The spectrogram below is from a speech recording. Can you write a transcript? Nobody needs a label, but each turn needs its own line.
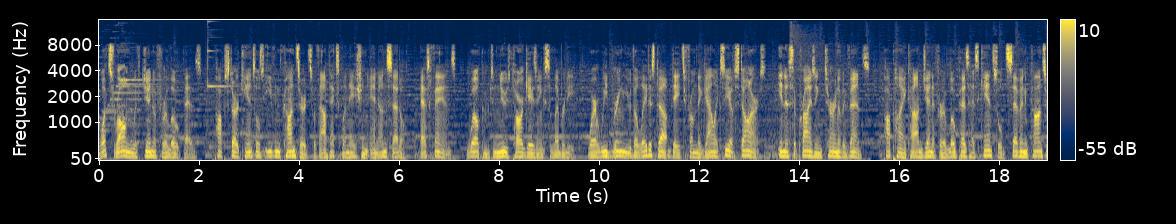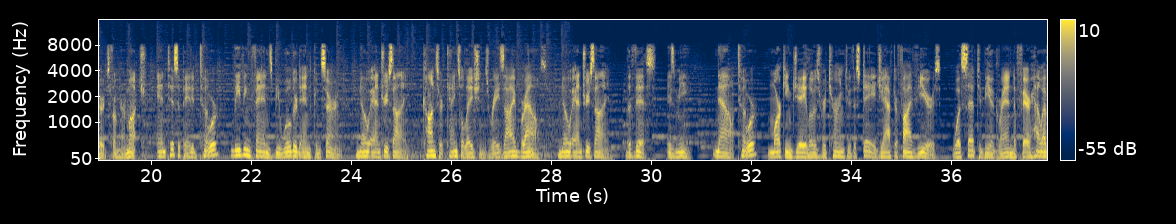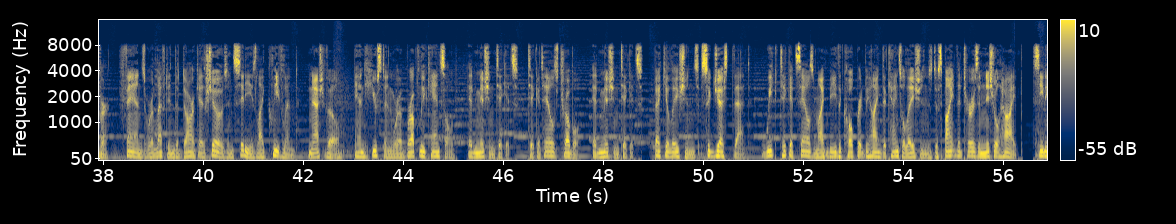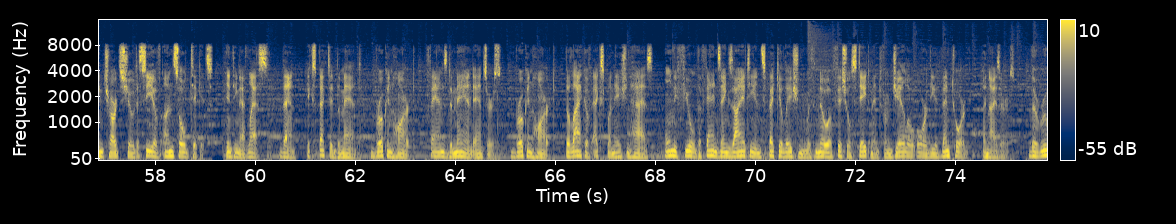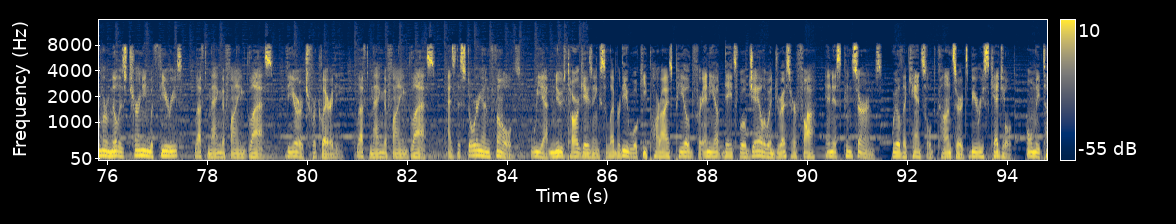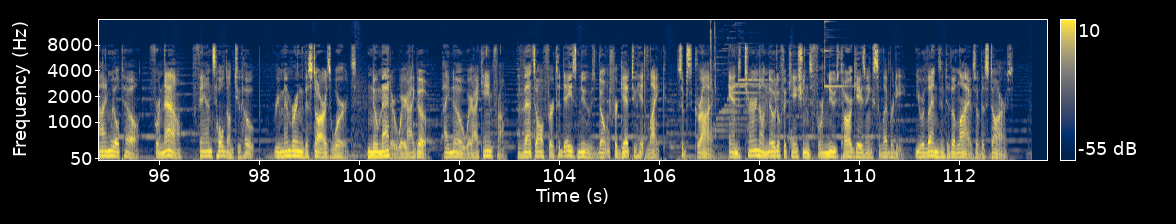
What's wrong with Jennifer Lopez? Pop star cancels even concerts without explanation and unsettle. S fans, welcome to News Stargazing Celebrity, where we bring you the latest updates from the galaxy of stars. In a surprising turn of events, pop icon Jennifer Lopez has cancelled seven concerts from her much-anticipated tour, leaving fans bewildered and concerned. No entry sign, concert cancellations raise eyebrows, no entry sign, the This Is Me. Now tour, marking J-Lo's return to the stage after five years, was said to be a grand affair. However, fans were left in the dark as shows in cities like Cleveland, Nashville, and Houston were abruptly cancelled, admission tickets, Ticketale's trouble, admission tickets, speculations suggest that, weak ticket sales might be the culprit behind the cancellations despite the tour's initial hype, seating charts showed a sea of unsold tickets, hinting at less than expected demand. Broken Heart, fans demand answers. Broken Heart, the lack of explanation has only fueled the fans' anxiety and speculation with no official statement from JLo or the event organizers. The rumor mill is churning with theories, left magnifying glass, the urge for clarity, left magnifying glass. As the story unfolds, we at News Stargazing Celebrity will keep our eyes peeled for any updates will JLo address her fa-ness concerns. Will the cancelled concerts be rescheduled? Only time will tell. For now, fans hold on to hope, remembering the star's words, no matter where I go, I know where I came from. That's all for today's news don't forget to hit like, subscribe, and turn on notifications for News Stargazing Celebrity, your lens into the lives of the stars.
